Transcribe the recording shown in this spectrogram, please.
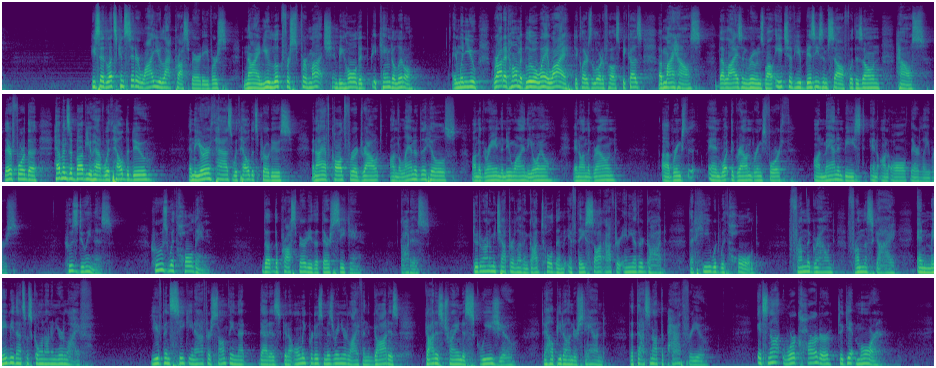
He said, Let's consider why you lack prosperity. Verse 9 You look for, for much, and behold, it, it came to little. And when you brought it home, it blew away. Why? declares the Lord of hosts. Because of my house that lies in ruins, while each of you busies himself with his own house. Therefore, the heavens above you have withheld the dew and the earth has withheld its produce, and I have called for a drought on the land of the hills, on the grain, the new wine, the oil, and on the ground uh, brings, and what the ground brings forth, on man and beast, and on all their labors. Who's doing this? Who's withholding the, the prosperity that they're seeking? God is. Deuteronomy chapter 11, God told them if they sought after any other God, that He would withhold from the ground, from the sky. And maybe that's what's going on in your life. You've been seeking after something that, that is going to only produce misery in your life, and God is, God is trying to squeeze you to help you to understand that that's not the path for you. It's not work harder to get more.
